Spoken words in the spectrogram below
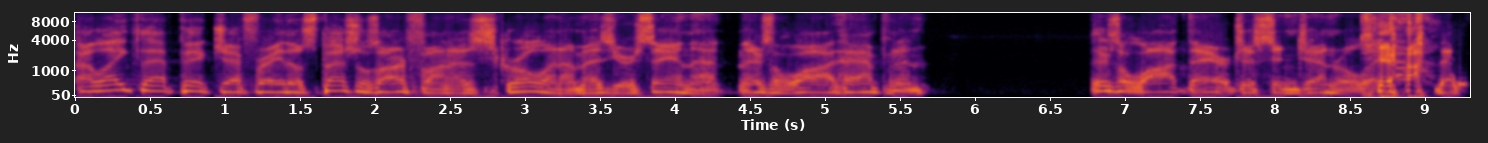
I like that pick, Jeffrey. Those specials are fun. I was scrolling them as you were saying that. There's a lot happening. There's a lot there, just in general. Like, that-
